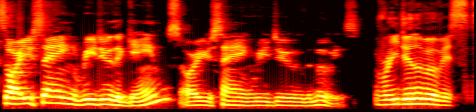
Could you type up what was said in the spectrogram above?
so are you saying redo the games, or are you saying redo the movies? redo the movies.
